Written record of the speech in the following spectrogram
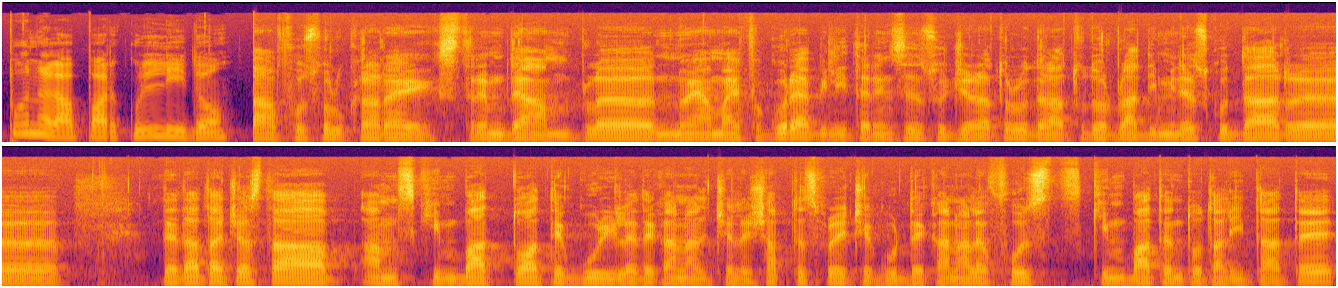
până la Parcul Lido. A fost o lucrare extrem de amplă. Noi am mai făcut reabilitări în sensul generatorului de la Tudor Vladimirescu, dar uh, de data aceasta am schimbat toate gurile de canal. Cele 17 guri de canal au fost schimbate în totalitate.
